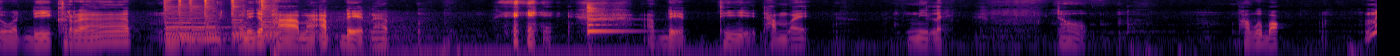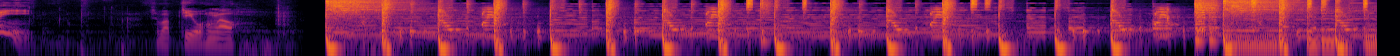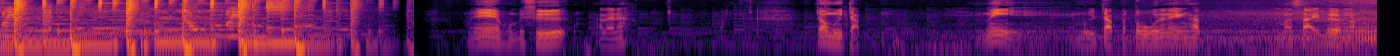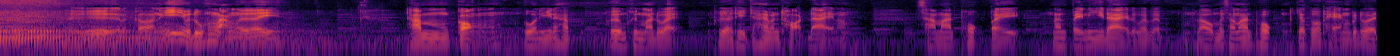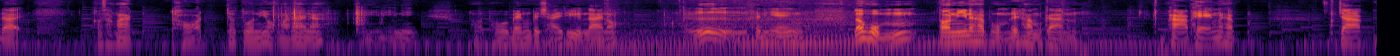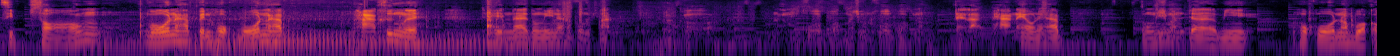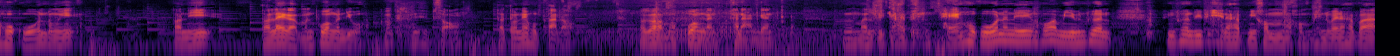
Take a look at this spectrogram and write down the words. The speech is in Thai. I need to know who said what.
Speaker 1: สวัสดีครับ วันนี้จะพามาอัปเดตนะครับ อัปเดตที่ทำไว้ นี่เลย เจ้า power box นี่ฉบับจิ๋วของเรา ไปซื้ออะไรนะ เจ้ามือจับ นี่มือจับประตูนั่นเองครับ มาใส่เพิ่มเนาะเออแล้วก็นี่มาดูข้างหลังเลยทำกล่องตัวนี้นะครับ เพิ่มขึ้นมาด้วย เพื่อที่จะให้มันถอดได้เนาะสามารถพกไปนั่นไปนี่ได้หรือว่าแบบเราไม่สามารถพกเจ้าตัวแผงไปด้วยได้ เขาสามารถถอดเจ้าตัวนี้ออกมาได้นะ นี่นี่นี่ถอด power bank ไปใช้ที่อื่นได้เนาะ เออแค่นี้เอง แล้วผมตอนนี้นะครับ ผมได้ทำการผ่าแผงนะครับ จาก 12 โวลต์นะครับ เป็น 6 โวลต์นะครับ ผ่าครึ่งเลย จะเห็นได้ตรงนี้นะครับ ผมตัดแล้วก็นำขั้วบวกมาชนขั้วบวกเนาะแต่ละแผงแนลนะครับ ตรงนี้มันจะมี 6 โวลต์เนาะบวกกับ 6 โวลต์ตรงนี้ ตอนนี้ตอนแรกอะมันพ่วงกันอยู่ก็กลายเป็น12 แต่ตรงนี้ผมตัดออก แล้วก็มาพ่วงกันขนานกัน มันเลยกลายเป็นแผง6โวลต์นั่นเอง เพราะว่ามีเพื่อนๆเพื่อนๆพี่ๆนะครับ มีคอมคอมเมนต์ไว้นะครับว่า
